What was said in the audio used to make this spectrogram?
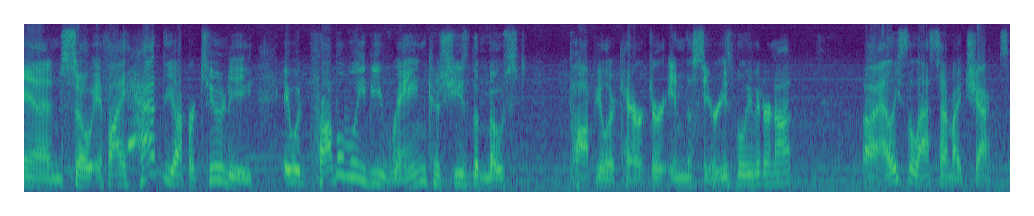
and so, if I had the opportunity, it would probably be Rain because she's the most popular character in the series, believe it or not. Uh, at least the last time I checked,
